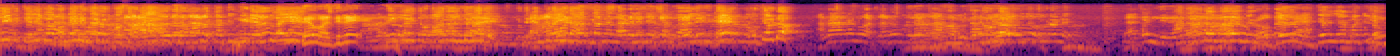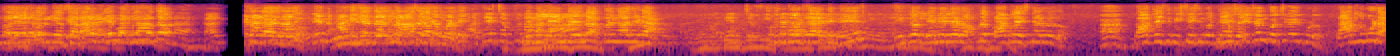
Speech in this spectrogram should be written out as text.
నీకు తెలియకుండా నీ దగ్గరకు వస్తాడా వీడు దీంట్లో చూడండి మిమ్మల్ని ఏం చేయాలో అర్థం కాదు ఇది లేనే లేరు అప్పుడే ప్లాట్లు వేసినారు వీళ్ళు ఆ, ప్లాట్లు వేసి రిజిస్ట్రేషన్ వచ్చినాయి స్టేషన్కి వచ్చినాయి ఇప్పుడు ప్లాట్లు కూడా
